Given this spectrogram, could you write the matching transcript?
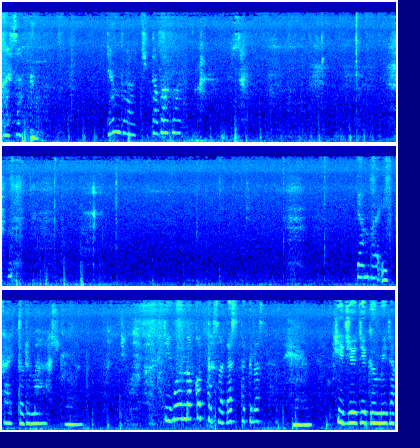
これさジャンバー着たま一回取ります。自分のこと探してくださいうん。非十字組だか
